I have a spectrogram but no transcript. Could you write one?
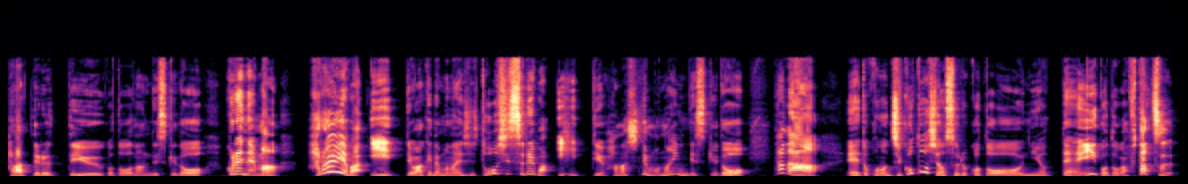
払ってるっていうことなんですけど、これね、まあ、払えばいいってわけでもないし、投資すればいいっていう話でもないんですけど、ただ、えっ、ー、と、この自己投資をすることによっていいことが2つ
